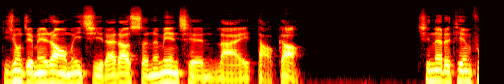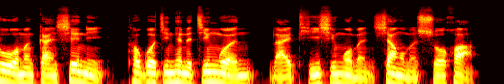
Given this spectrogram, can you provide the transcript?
弟兄姐妹，让我们一起来到神的面前来祷告。亲爱的天父，我们感谢你透过今天的经文来提醒我们，向我们说话。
